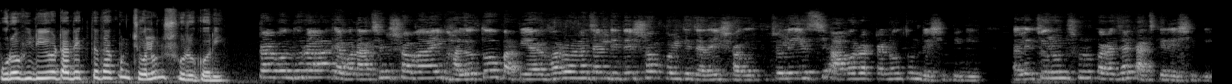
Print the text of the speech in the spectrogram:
পুরো ভিডিওটা দেখতে থাকুন। চলুন শুরু করি। নমস্কার বন্ধুরা, কেমন আছেন সবাই? ভালো তো? পাপিয়ার ঘরোয়ানা চ্যানেলটিতে সকলকে জানাই স্বাগত। চলে এসেছি আবারও একটা নতুন রেসিপি নিয়ে। তাহলে চলুন শুরু করা যাক আজকের রেসিপি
